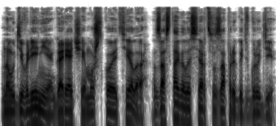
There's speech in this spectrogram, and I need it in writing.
На удивление, горячее мужское тело заставило сердце запрыгать в груди.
